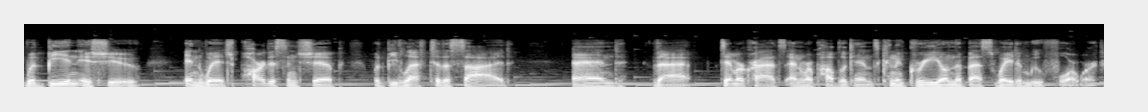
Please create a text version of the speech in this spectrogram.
would be an issue in which partisanship would be left to the side and that Democrats and Republicans can agree on the best way to move forward.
